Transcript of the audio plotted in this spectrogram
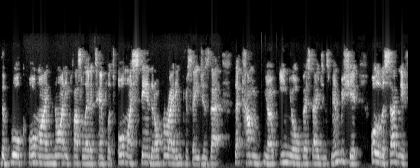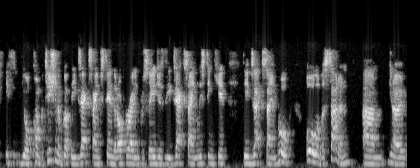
the book or my 90 plus letter templates or my standard operating procedures that, that come, you know, in your best agents membership, all of a sudden if, if your competition have got the exact same standard operating procedures, the exact same listing kit, the exact same book, all of a sudden um, you know,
